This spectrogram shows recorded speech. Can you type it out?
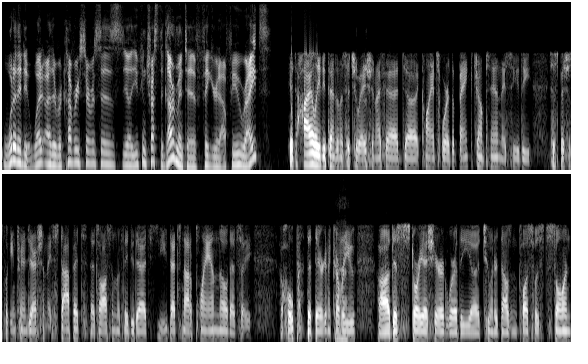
What do they do? What are the recovery services? You know, you can trust the government to figure it out for you, right? It highly depends on the situation. I've had uh, clients where the bank jumps in, they see the suspicious looking transaction, they stop it. That's awesome if they do that. That's not a plan, though. That's a, a hope that they're going to cover Yeah. you. Uh, this story I shared where the uh, 200,000 plus was stolen,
